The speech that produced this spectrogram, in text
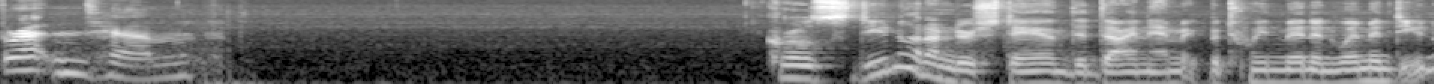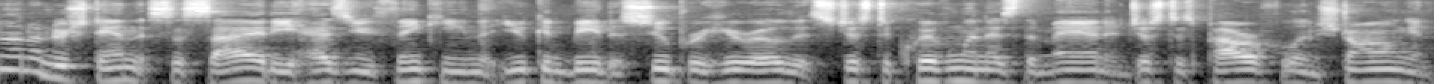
threatened him. Girls, do you not understand the dynamic between men and women? Do you not understand that society has you thinking that you can be the superhero that's just equivalent as the man and just as powerful and strong and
